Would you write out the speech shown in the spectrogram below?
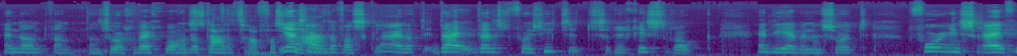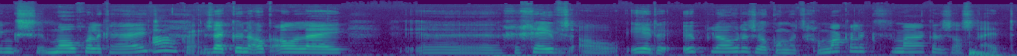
En dan, want dan zorgen wij gewoon dat staat het alvast ja, klaar. staat het alvast klaar. En dat, daar, dat voorziet het register ook. Hè, die hebben een soort voorinschrijvingsmogelijkheid. Ah. Dus wij kunnen ook allerlei eh, gegevens al eerder uploaden, dus ook om het gemakkelijk te maken. Dus als het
